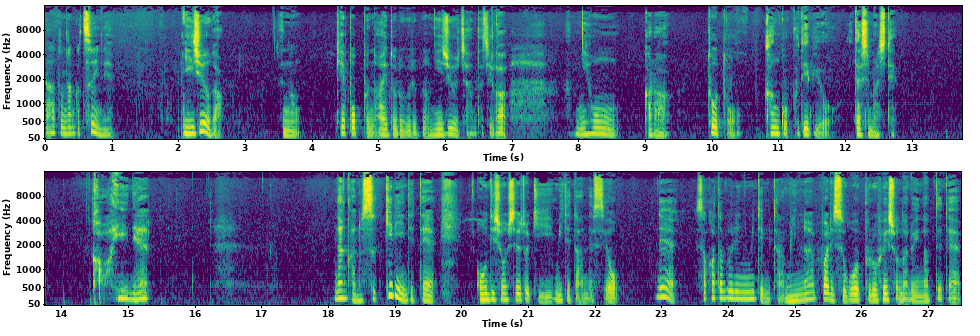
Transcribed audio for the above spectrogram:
あとなんかついね NiziU があの k p o p のアイドルグループの NiziU ちゃんたちが日本からとうとう韓国デビューをいたしまして。かわいいね。なんかあの『スッキリ』に出てオーディションしてる時見てたんですよ。で逆たぶりに見てみたらみんなやっぱりすごいプロフェッショナルになってて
